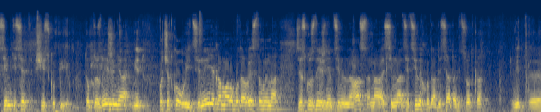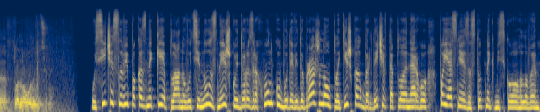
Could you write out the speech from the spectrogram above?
76 копійок. Тобто зниження від початкової ціни, яка мала бути виставлена в зв'язку з зниженням ціни на газ на 17,1% від е, планованої ціни. Усі числові показники, планову ціну, знижку і до розрахунку буде відображено у платіжках Бердичів Теплоенерго, пояснює заступник міського голови.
